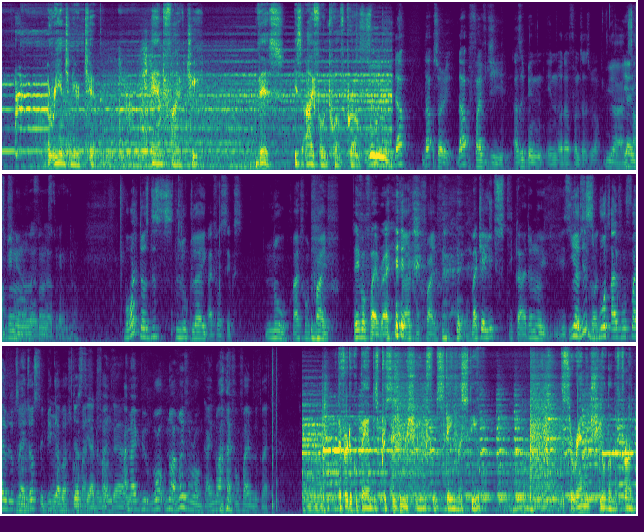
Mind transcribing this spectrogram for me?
a re engineered chip, and 5G. This is iPhone 12 Pro. Wait, wait, wait. That, that, sorry, that 5G, has it been in other phones as well? yeah, Yeah, it's been in other phones. okay. But what does this look like? iPhone 6. No, iPhone 5. Even 5, right? It's iPhone 5. But actually, little sticker. I don't know if it's Yeah, this is about- what iPhone 5 looks like, Mm. just a bigger Mhm. version Just, of yeah, iPhone the 5. longer- I might be wrong. No, I'm not even wrong. I know how iPhone 5 looks like. The vertical band is precision machined from stainless steel. The ceramic shield on the front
